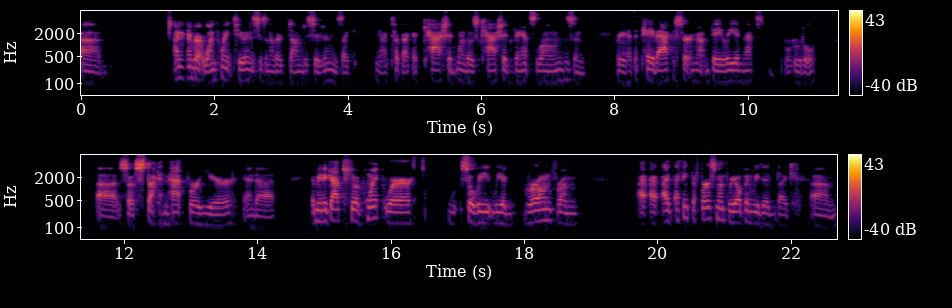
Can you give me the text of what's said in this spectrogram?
Um, I remember at one point too, and this is another dumb decision. He's like, you know, I took like a cash, one of those cash advance loans and where you have to pay back a certain amount daily. And that's brutal. Uh, so stuck in that for a year. And, uh, I mean, it got to a point where so we we had grown from I, I, think the first month we opened we did like um,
